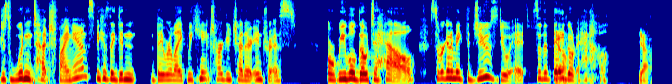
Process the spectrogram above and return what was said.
just wouldn't touch finance because they didn't. They were like, we can't charge each other interest, or we will go to hell. So we're gonna make the Jews do it so that they Yeah. go to hell. yeah.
